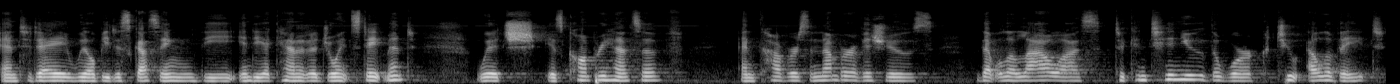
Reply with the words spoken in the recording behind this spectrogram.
And today we'll be discussing the India Canada Joint Statement, which is comprehensive and covers a number of issues that will allow us to continue the work to elevate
